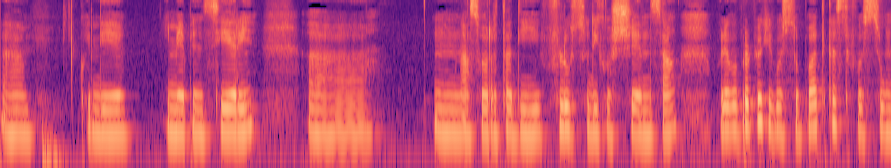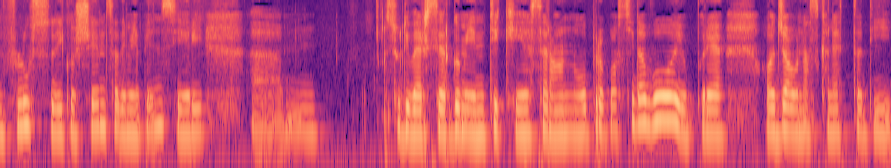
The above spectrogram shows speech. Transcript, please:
uh, quindi i miei pensieri, uh, una sorta di flusso di coscienza. Volevo proprio che questo podcast fosse un flusso di coscienza dei miei pensieri. Um, su diversi argomenti che saranno proposti da voi oppure ho già una scaletta di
